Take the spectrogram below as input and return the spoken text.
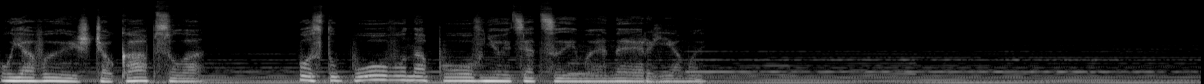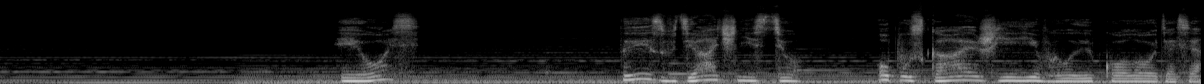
Уяви, що капсула поступово наповнюється цими енергіями. І ось ти з вдячністю опускаєш її вглиб колодязя.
